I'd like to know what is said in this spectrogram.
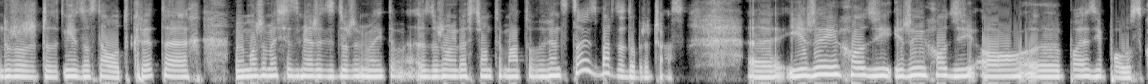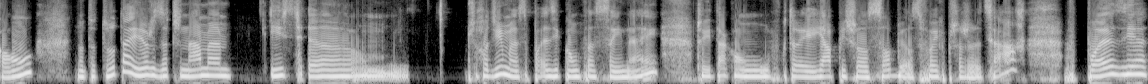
dużo rzeczy nie zostało odkrytych, my możemy się zmierzyć z, dużymi, z dużą ilością tematów, więc to jest bardzo dobry czas. E, Jeżeli chodzi, jeżeli chodzi o e, poezję polską, no to tutaj już zaczynamy iść, em, przechodzimy z poezji konfesyjnej, czyli taką, w której ja piszę o sobie, o swoich przeżyciach, w poezję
